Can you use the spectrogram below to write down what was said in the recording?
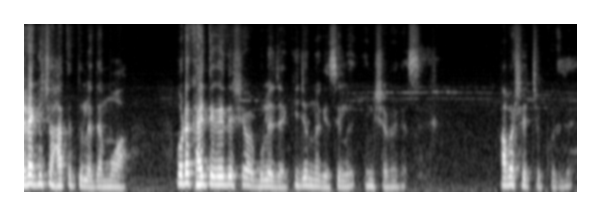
এটা কিছু হাতে তুলে দেয় মোয়া। ওটা খাইতে খাইতে সে আবার ভুলে যায়, কি জন্য গেছিল ইনসাফের কাছে? আবার সে চুপ করে যায়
